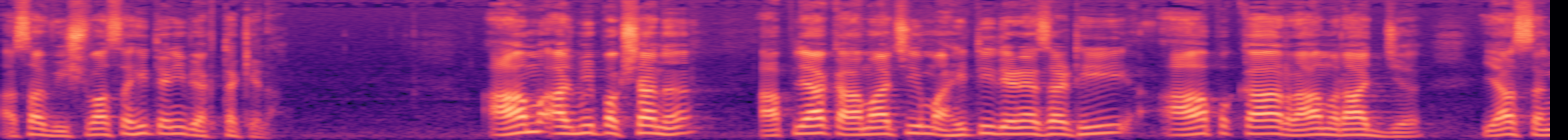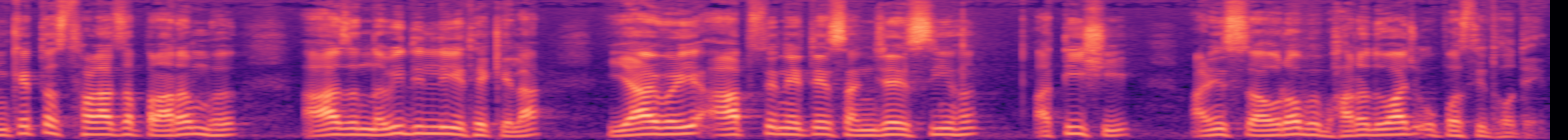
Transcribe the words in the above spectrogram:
असा विश्वासही त्यांनी व्यक्त केला. आम आदमी पक्षानं आपल्या कामाची माहिती देण्यासाठी आप का राम राज्य या संकेतस्थळाचा प्रारंभ आज नवी दिल्ली येथे केला. यावेळी आपचे नेते संजय सिंह अतिशी आणि सौरभ भारद्वाज उपस्थित होते.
